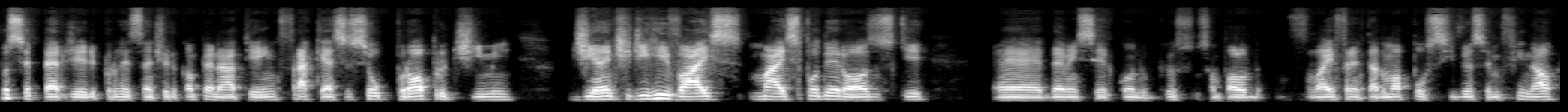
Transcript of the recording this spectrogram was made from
você perde ele para o restante do campeonato e enfraquece o seu próprio time diante de rivais mais poderosos que é, devem ser quando o São Paulo vai enfrentar uma possível semifinal.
